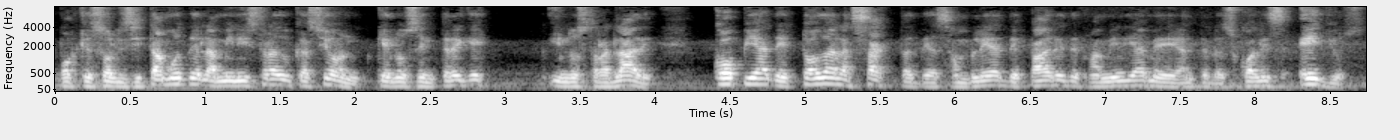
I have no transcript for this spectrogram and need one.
porque solicitamos de la ministra de Educación que nos entregue y nos traslade copia de todas las actas de asambleas de padres de familia mediante las cuales ellos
